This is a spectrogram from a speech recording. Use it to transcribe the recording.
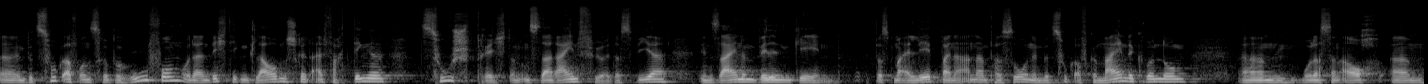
äh, in Bezug auf unsere Berufung oder einen wichtigen Glaubensschritt einfach Dinge zuspricht und uns da reinführt, dass wir in seinem Willen gehen. Das mal erlebt bei einer anderen Person in Bezug auf Gemeindegründung, ähm, wo das dann auch ähm,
